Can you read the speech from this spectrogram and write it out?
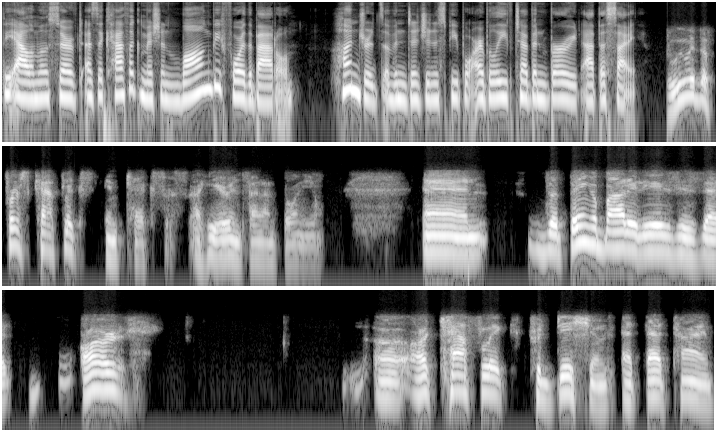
The Alamo served as a Catholic mission long before the battle. Hundreds of indigenous people are believed to have been buried at the site. We were the first Catholics in Texas, uh, here in San Antonio. And the thing about it is, is that our uh, our Catholic traditions at that time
